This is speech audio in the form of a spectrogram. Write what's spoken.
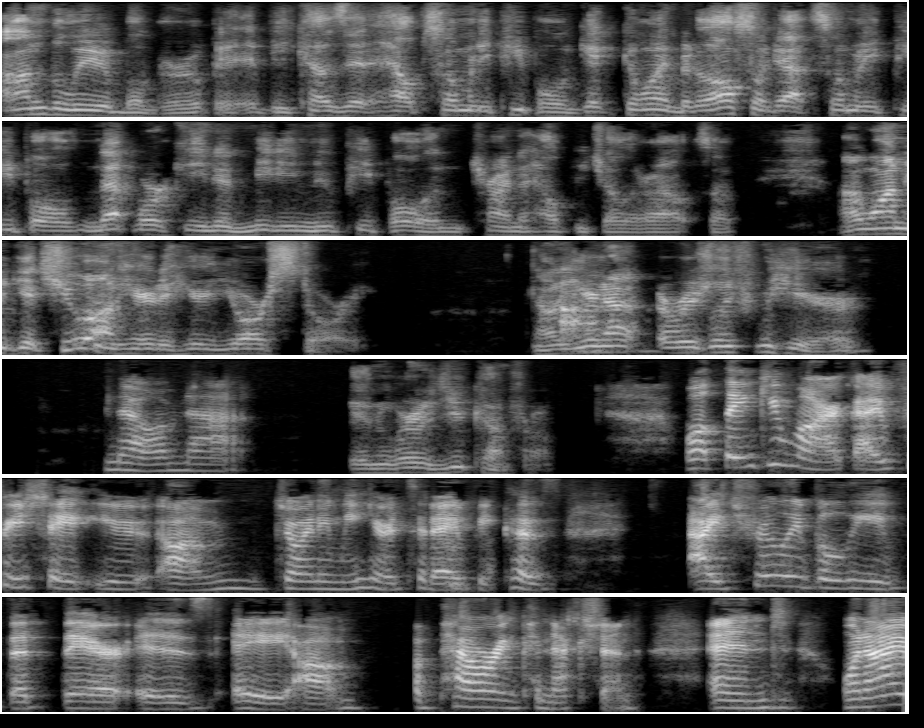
unbelievable group eh, because it helped so many people get going, but it also got so many people networking and meeting new people and trying to help each other out. So I wanted to get you on here to hear your story. Now, um, you're not originally from here. No, I'm not. And where did you come from? Well, thank you, Mark. I appreciate you um, joining me here today because I truly believe that there is a um, a powering connection. And when I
